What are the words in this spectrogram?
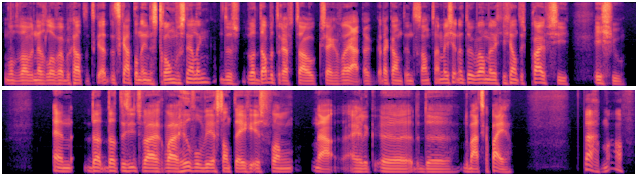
Want waar we het net al over hebben gehad, het, gaat- het gaat dan in de stroomversnelling. Dus wat dat betreft zou ik zeggen van ja, daar, daar kan het interessant zijn. Maar je zit natuurlijk wel met een gigantisch privacy issue. En dat, dat is iets waar, waar heel veel weerstand tegen is van nou, eigenlijk eh, de, de maatschappijen. Vraag het me af.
